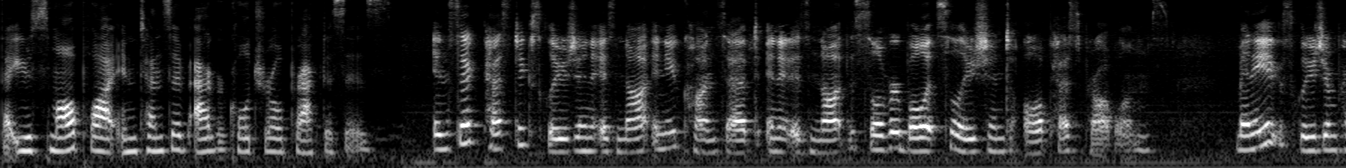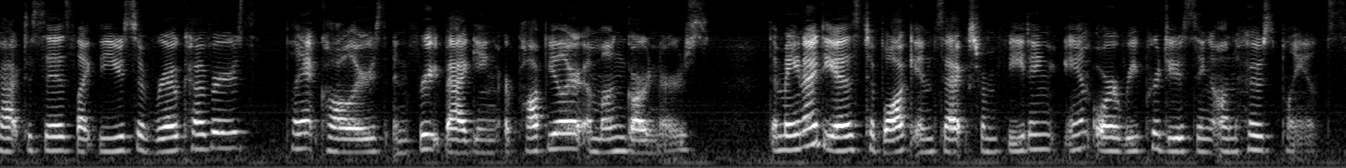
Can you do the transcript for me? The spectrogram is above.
that use small plot intensive agricultural practices. Insect pest exclusion is not a new concept and it is not the silver bullet solution to all pest problems. Many exclusion practices like the use of row covers, plant collars, and fruit bagging are popular among gardeners. The main idea is to block insects from feeding and or reproducing on host plants.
